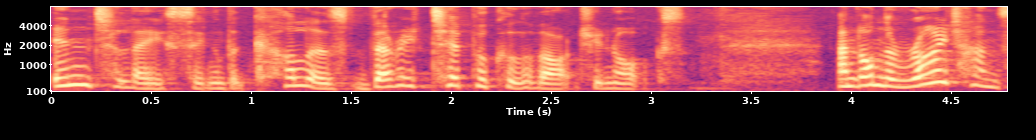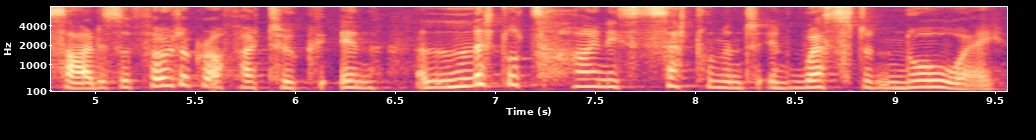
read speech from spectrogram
interlacing, the colours, very typical of Archie Knox. And on the right-hand side is a photograph I took in a little tiny settlement in western Norway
